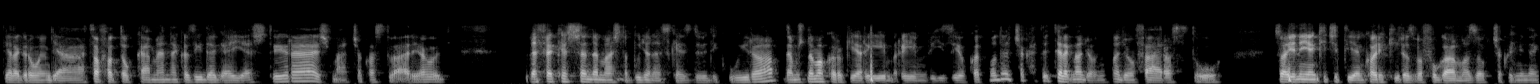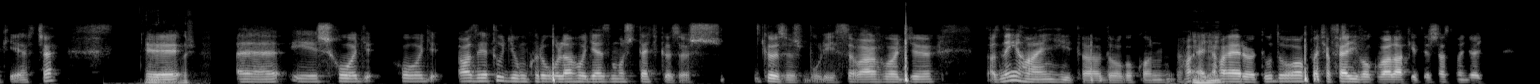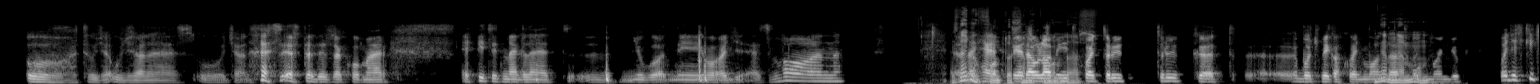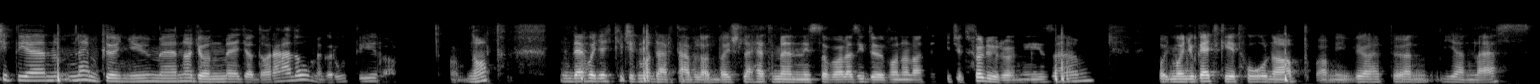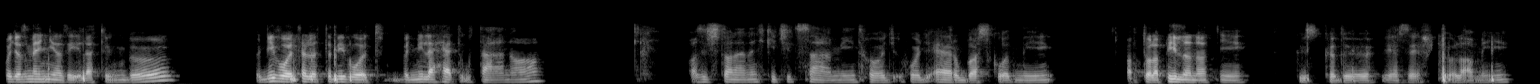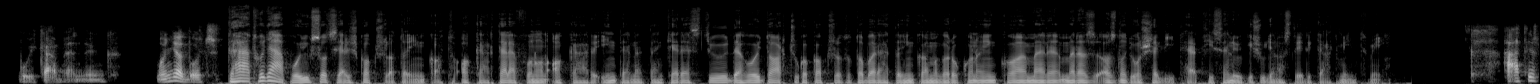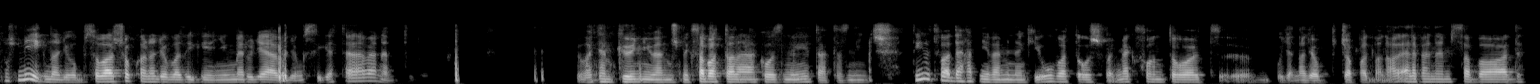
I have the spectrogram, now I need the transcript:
tényleg rongyá, cafatokká mennek az idegei estére, és már csak azt várja, hogy lefekessen, de másnap ugyanez kezdődik újra. De most nem akarok ilyen rém-rém víziókat mondani, csak hát hogy tényleg nagyon, nagyon fárasztó. Szóval én ilyen kicsit ilyen karikírozva fogalmazok, csak hogy mindenki értse. É, és hogy, hogy azért tudjunk róla, hogy ez most egy közös, közös buli. Szóval, hogy az néha enyhít a dolgokon. Ha, uh-huh. ha erről tudok, vagy ha felhívok valakit, és azt mondja, hogy ó, hát ugyan, ugyanez, ugyanez, érted, és akkor már egy picit meg lehet nyugodni, hogy ez van. Ez nagyon lehet, fontos, Például, amit, hogy trükk, trükköt, bocs, még akkor egy mondat, nem, nem mond. hogy mondjuk, vagy egy kicsit ilyen nem könnyű, mert nagyon megy a daráló, meg a rutin, a, a nap, de hogy egy kicsit madártávlatba is lehet menni, szóval az idővonalat egy kicsit fölülről nézem, hogy mondjuk egy-két hónap, ami véletlenül ilyen lesz, hogy az mennyi az életünkből, hogy mi volt előtte, mi volt, vagy mi lehet utána, az is talán egy kicsit számít, hogy, hogy elrugaszkodni attól a pillanatnyi küzdködő érzéstől, ami bujkál bennünk. Mondjad, bocs. Tehát, hogy ápoljuk szociális kapcsolatainkat, akár telefonon, akár interneten keresztül, de hogy tartsuk a kapcsolatot a barátainkkal, meg a rokonainkkal, mert, mert az, az nagyon segíthet, hiszen ők is ugyanazt érik át, mint mi. Hát és most még nagyobb, szóval sokkal nagyobb az igényünk, mert ugye el vagyunk szigetelve, nem tudunk. Vagy nem könnyűen most még szabad találkozni, tehát az nincs tiltva, de hát nyilván mindenki óvatos, vagy megfontolt, ugye nagyobb csapatban eleve nem szabad,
